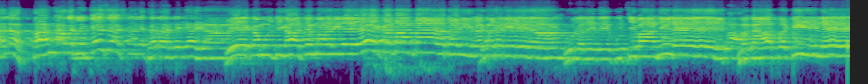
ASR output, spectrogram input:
झालं. अंगावरले केस असणारे थरारलेले आहे. एक मुठी घात मारिले एक दांता दळी रगडले उरले दे बांधिले मगा पटिले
